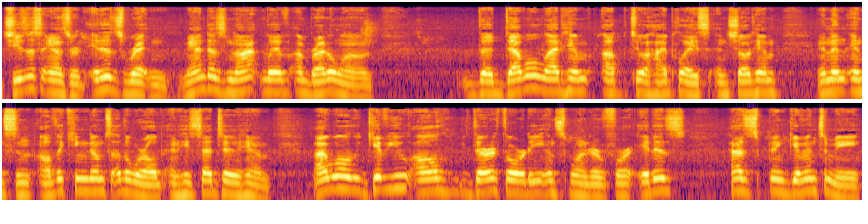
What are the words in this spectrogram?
Jesus answered, It is written, Man does not live on bread alone. The devil led him up to a high place and showed him in an instant all the kingdoms of the world, and he said to him, I will give you all their authority and splendor, for it is has been given to me,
